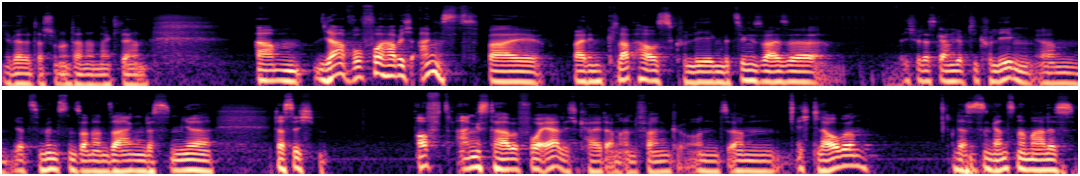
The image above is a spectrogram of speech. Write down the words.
ihr werdet das schon untereinander klären. Ähm, ja, wovor habe ich Angst bei, bei den Clubhouse-Kollegen, beziehungsweise ich will das gar nicht auf die Kollegen ähm, jetzt münzen, sondern sagen, dass mir, dass ich oft Angst habe vor Ehrlichkeit am Anfang. Und ähm, ich glaube, das ist ein ganz normales,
